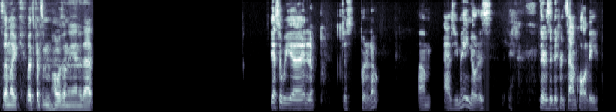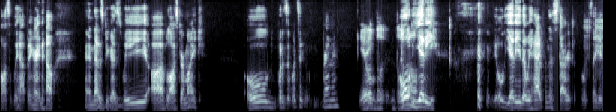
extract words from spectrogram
so I'm like, let's put some hose on the end of that. Yeah, so we uh, ended up just put it out. Um, as you may notice, there's a different sound quality possibly happening right now, and that is because we uh, have lost our mic. Old, what is it? What's it brand name? The old blue, blue Old ball. Yeti. the old Yeti that we had from the start looks like it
